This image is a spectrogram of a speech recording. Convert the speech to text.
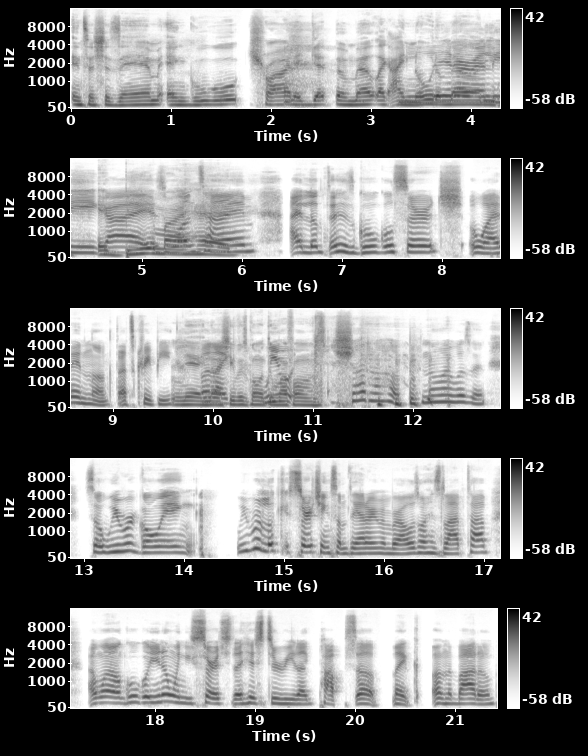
into Shazam and Google trying to get the mel. Like I know the melody. Literally, It be in guys. one head. time I looked at his Google search. Oh, I didn't look. That's creepy. Yeah, But, no, like, she was going we through my were- phone. Shut up. no, I wasn't. So we were going. We were looking, searching something. I don't remember. I was on his laptop. I went on Google. You know when you search, the history like pops up like on the bottom,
